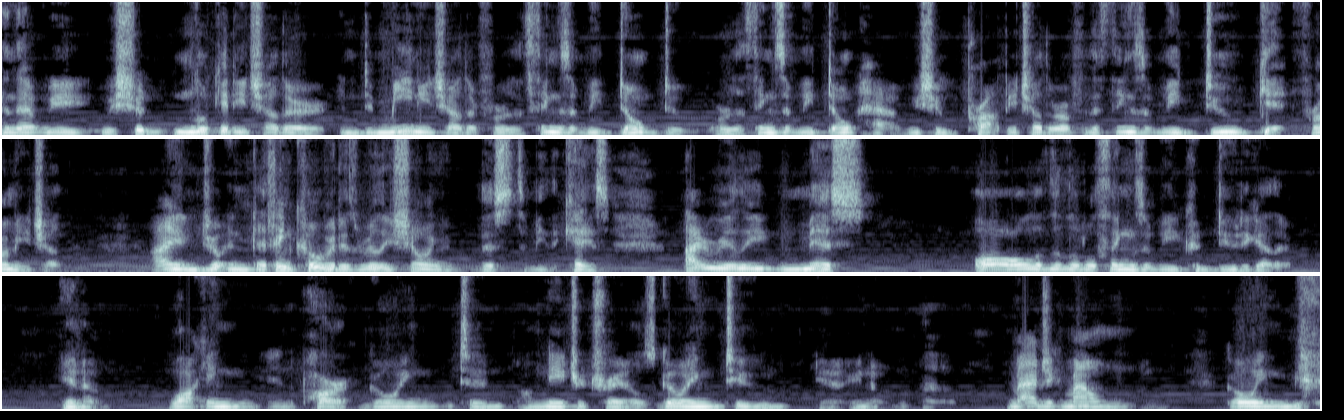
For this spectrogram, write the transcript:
and that we we should look at each other and demean each other for the things that we don't do or the things that we don't have. We should prop each other up for the things that we do get from each other. I enjoy and i think covid is really showing this to be the case. I really miss all of the little things that we could do together you know walking in the park, going to on nature trails, going to you know uh, Magic Mountain, going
